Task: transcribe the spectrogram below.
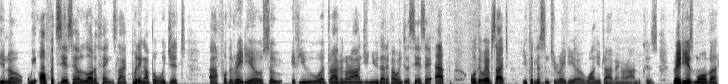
you know, we offered CSA a lot of things like putting up a widget uh, for the radio. So if you were driving around, you knew that if I went to the CSA app or their website, you could listen to radio while you're driving around because radio is more of a,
